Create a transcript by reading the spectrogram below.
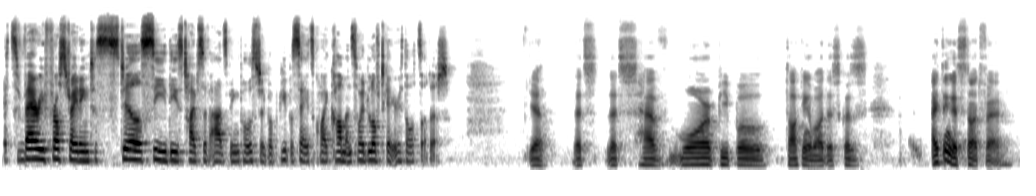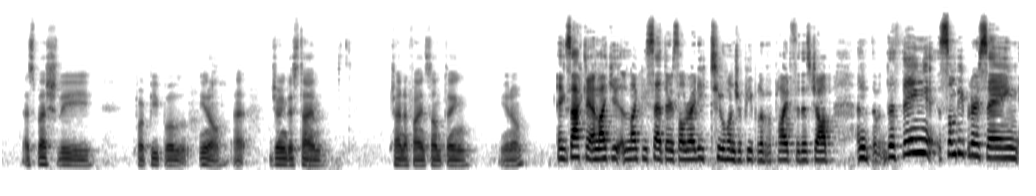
It's very frustrating to still see these types of ads being posted, but people say it's quite common. So I'd love to get your thoughts on it. Yeah, let's let's have more people talking about this because I think it's not fair, especially for people you know at, during this time trying to find something you know. Exactly, and like you, like we said, there's already 200 people have applied for this job, and the thing, some people are saying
